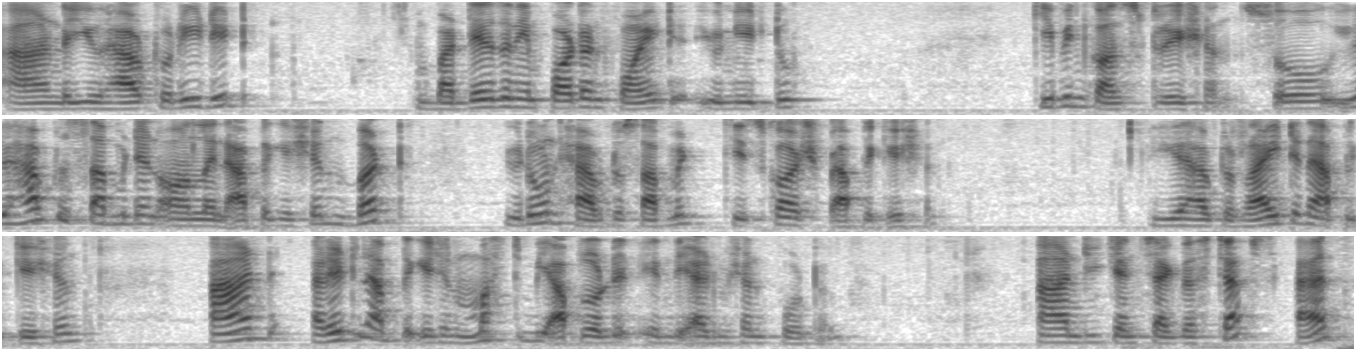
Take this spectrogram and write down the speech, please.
and you have to read it. But there is an important point you need to keep in consideration. So you have to submit an online application but you don't have to submit the scholarship application. You have to write an application and a written application must be uploaded in the admission portal. And you can check the steps as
